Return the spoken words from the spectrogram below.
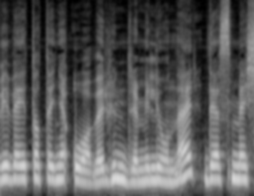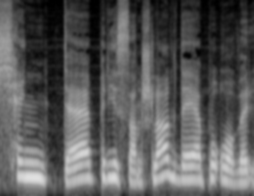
Vi vet at den er over 100 millioner. Det som er kjente prisanslag, det er på over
